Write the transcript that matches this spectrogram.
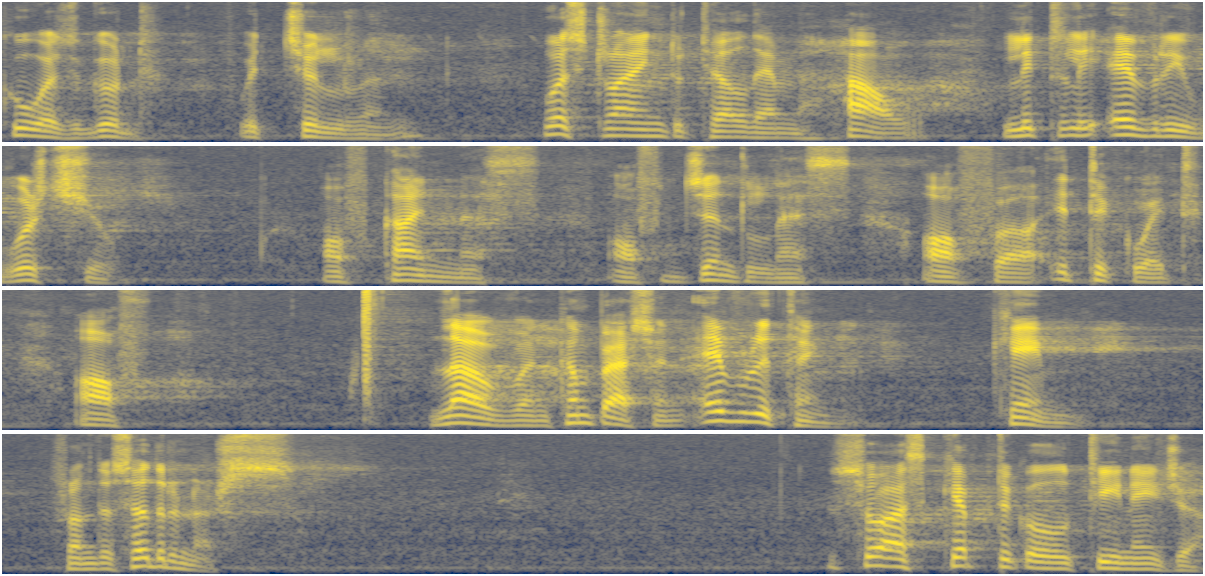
who was good with children, was trying to tell them how literally every virtue of kindness, of gentleness, of uh, etiquette, of love and compassion, everything came from the southerners. So a skeptical teenager,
